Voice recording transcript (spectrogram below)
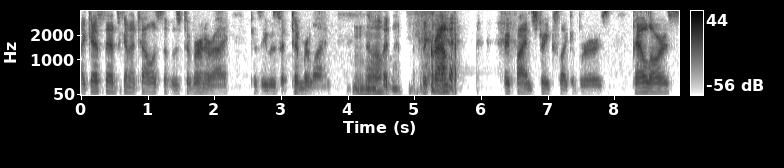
I guess that's going to tell us it was Taverneri because he was at Timberline. No. But the crown very fine streaks like a brewer's. Pale lores.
